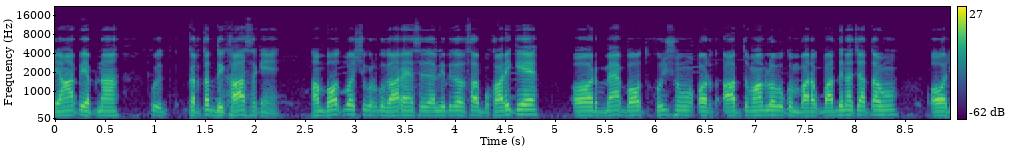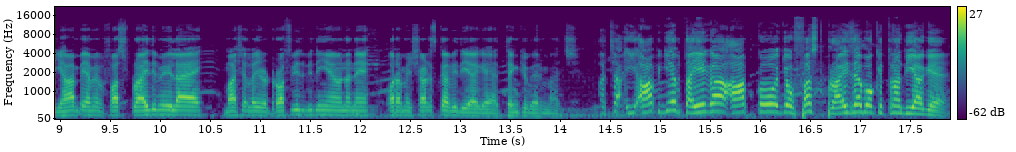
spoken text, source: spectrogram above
यहाँ पर अपना करतब दिखा सकें। हम बहुत बहुत शुक्रगुजार हैं सैद अली रजा साहब बुखारी के और मैं बहुत खुश हूँ और आप तमाम लोगों को मुबारकबाद देना चाहता हूँ और यहाँ पे हमें फ़र्स्ट प्राइज़ भी मिला है, माशाल्लाह ये ट्रॉफी भी दी है उन्होंने और हमें शर्ट्स का भी दिया गया है। Thank you very much. अच्छा आप ये बताइएगा आपको जो फ़र्स्ट प्राइज़ है वो कितना दिया गया है?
